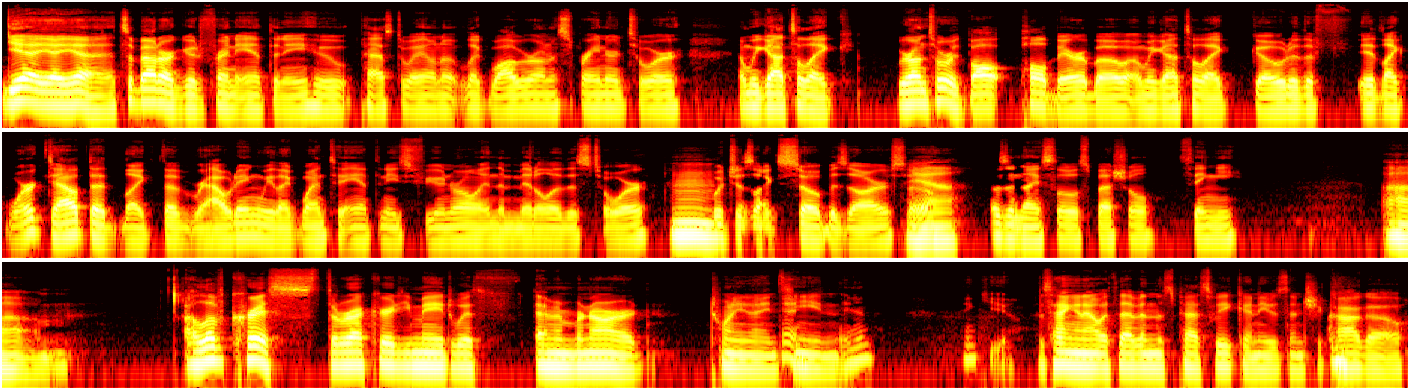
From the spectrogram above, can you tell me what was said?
Yeah, yeah, yeah. It's about our good friend Anthony who passed away on a like while we were on a Spraynard tour, and we got to like we were on tour with Paul, Paul Baribeau, and we got to like go to the. It like worked out that like the routing. We like went to Anthony's funeral in the middle of this tour, Mm, which is like so bizarre. So yeah. it was a nice little special thingy. Um, I love Chris, the record you made with Evan Bernard, Thanks, 2019. man. Thank you. I was hanging out with Evan this past weekend. He was in mm. Chicago.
